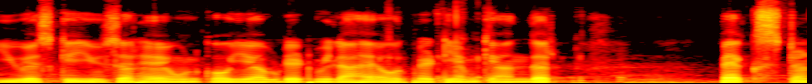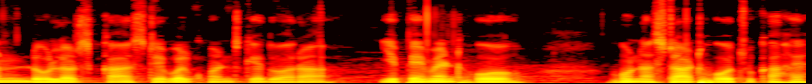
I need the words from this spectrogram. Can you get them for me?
यूएस के यूज़र है, उनको ये अपडेट मिला है और पेटीएम के अंदर पैक्सटन डॉलर्स का स्टेबल कॉइन्स के द्वारा ये पेमेंट हो, होना स्टार्ट हो चुका है।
